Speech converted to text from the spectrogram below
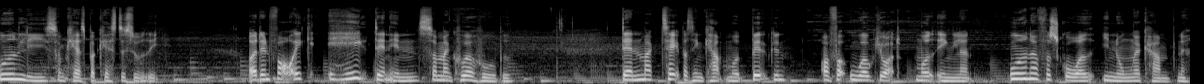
uden lige, som Kasper kastes ud i. Og den får ikke helt den ende, som man kunne have håbet. Danmark taber sin kamp mod Belgien og får uafgjort mod England, uden at få scoret i nogle af kampene.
